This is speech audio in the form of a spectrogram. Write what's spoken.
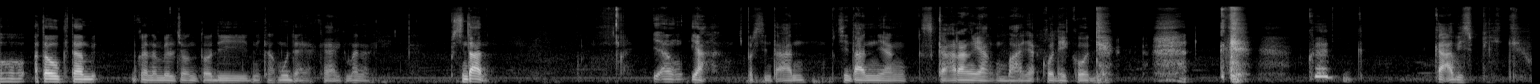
Oh atau kita ambil, bukan ambil contoh di nikah muda ya kayak gimana lagi? Percintaan yang ya percintaan percintaan yang sekarang yang banyak kode-kode. Gak habis pikir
